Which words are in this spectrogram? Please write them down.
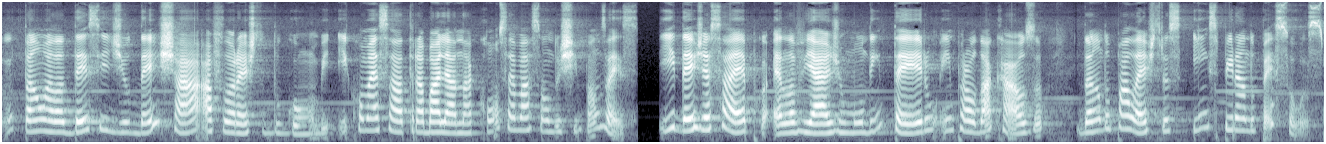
Então ela decidiu deixar a floresta do Gombe e começar a trabalhar na conservação dos chimpanzés. E desde essa época ela viaja o mundo inteiro em prol da causa, dando palestras e inspirando pessoas.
